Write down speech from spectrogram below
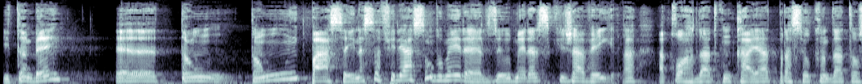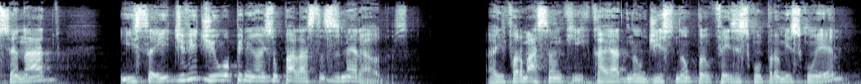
E também estão é, tão um impasse aí nessa filiação do Meirelles. O Meirelles que já veio a, acordado com Caiado para ser o candidato ao Senado, e isso aí dividiu opiniões no Palácio das Esmeraldas. A informação que Caiado não disse, não fez esse compromisso com ele,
